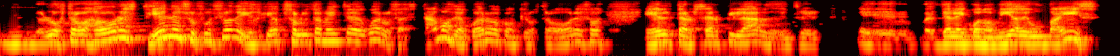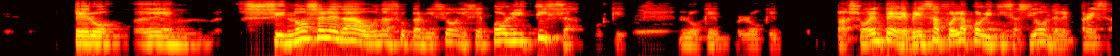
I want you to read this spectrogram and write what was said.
los trabajadores tienen sus funciones y yo estoy absolutamente de acuerdo. O sea, estamos de acuerdo con que los trabajadores son el tercer pilar entre, eh, de la economía de un país. Pero eh, si no se le da una supervisión y se politiza, porque lo que, lo que pasó en PDVSA fue la politización de la empresa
